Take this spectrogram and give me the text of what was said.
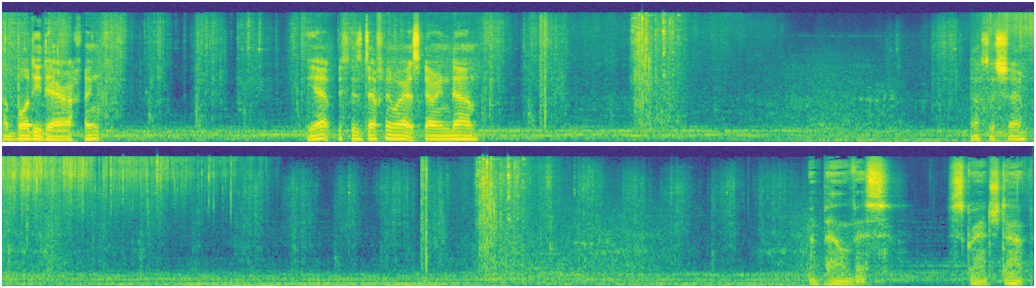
a body there, I think. Yep, this is definitely where it's going down. That's a shame. A pelvis. Scratched up.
